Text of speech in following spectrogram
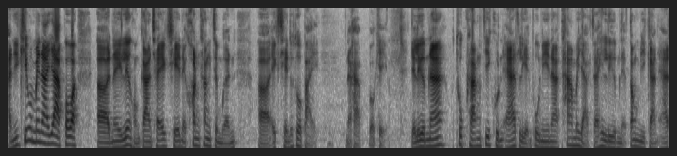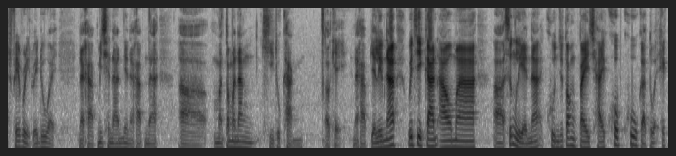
อันนี้คิดว่าไม่น่ายากเพราะว่าในเรื่องของการใช้ Exchange เนี่ยค่อนข้างจะเหมือนเอ่อ Exchange ทั่วไปนะครับโอเคอย่าลืมนะ ทุกครั้งที่คุณแอดเหรียญพวกนี้นะถ้าไม่อยากจะให้ลืมเนี่ยต้องมีการแอด favorite ไว้ด้วยนะครับมิฉะนั้นเนี่ยนะครับนะมันต้องมานั่งคีย์ทุกครั้งโอเคนะครับอย่าลืมนะวิธีการเอามาซึ่งเหรียญนะคุณจะต้องไปใช้ควบคู่กับตัว X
